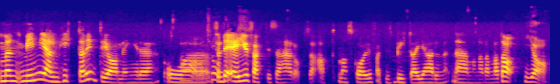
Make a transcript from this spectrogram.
Men min hjälm hittar inte jag längre. Och, Ah, vad för det är ju faktiskt så här också att man ska ju faktiskt byta hjälm när man har ramlat av. Ja.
